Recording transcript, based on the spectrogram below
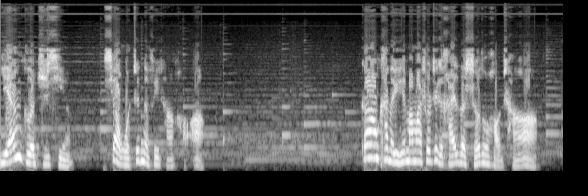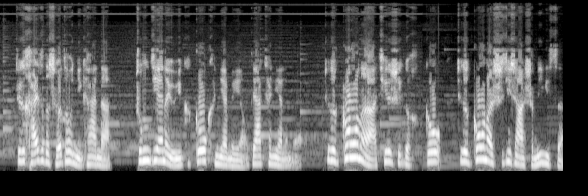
严格执行，效果真的非常好啊！刚刚看到有些妈妈说这个孩子的舌头好长啊，这个孩子的舌头你看呢，中间呢有一个沟，看见没有？大家看见了没有？这个沟呢，其实是一个沟，这个沟呢，实际上什么意思？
